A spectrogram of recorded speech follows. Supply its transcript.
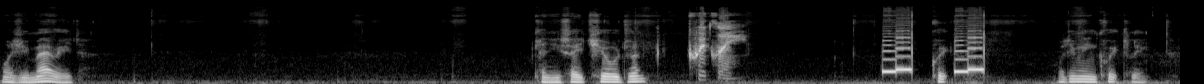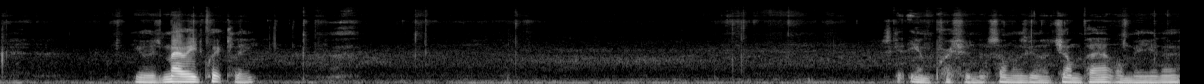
Was you married? Can you say children? Quickly. Quick. What do you mean quickly? You was married quickly? Just get the impression that someone's going to jump out on me, you know.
